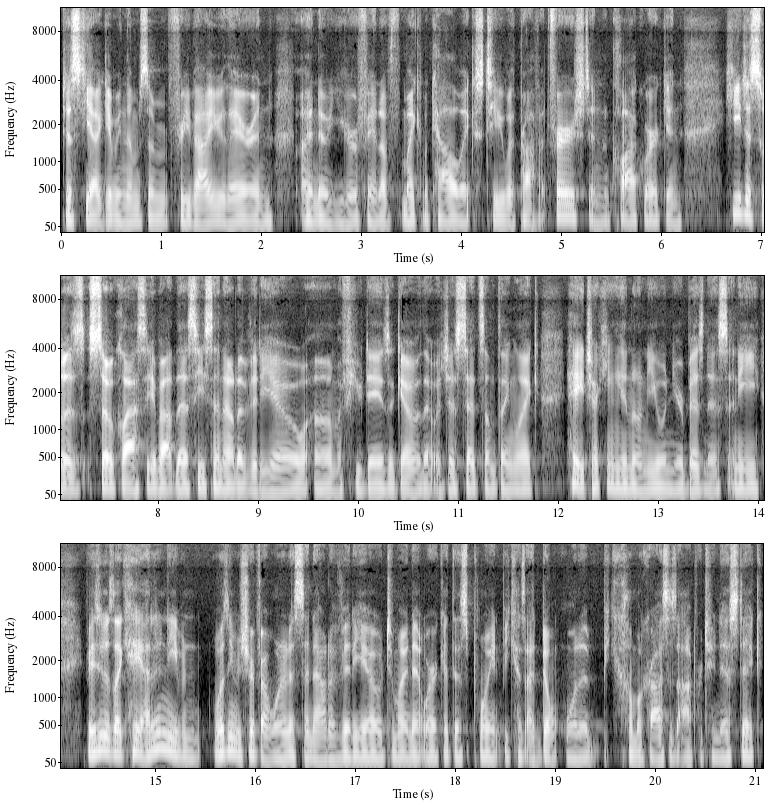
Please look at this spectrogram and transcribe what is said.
just yeah, giving them some free value there. And I know you're a fan of Mike Michalowicz too with Profit First and Clockwork, and he just was so classy about this. He sent out a video um, a few days ago that was just said something like, "Hey, checking in on you and your business," and he basically was like, "Hey, I didn't even wasn't even sure if I wanted to send out a video to my network at this point because I don't want to come across as opportunistic,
